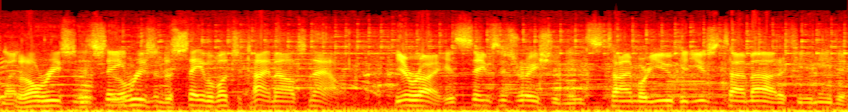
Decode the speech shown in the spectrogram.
no reason, the same- no reason to save a bunch of timeouts now. You're right. It's the same situation. It's time where you can use a timeout if you need it.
